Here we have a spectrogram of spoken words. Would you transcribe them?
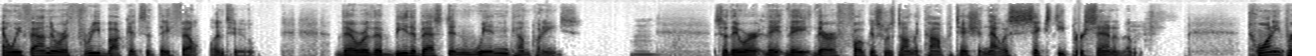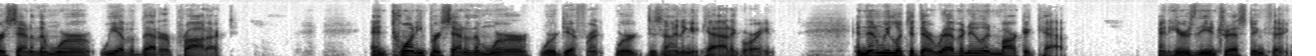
And we found there were three buckets that they fell into. There were the be the best and win companies. Mm. So they were they they their focus was on the competition. That was 60% of them. 20% of them were we have a better product. And 20% of them were we're different. We're designing a category. And then we looked at their revenue and market cap. And here's the interesting thing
